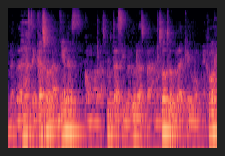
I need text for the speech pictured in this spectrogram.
¿verdad? En este caso la miel es como las frutas y verduras para nosotros, ¿verdad? Que es lo mejor.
